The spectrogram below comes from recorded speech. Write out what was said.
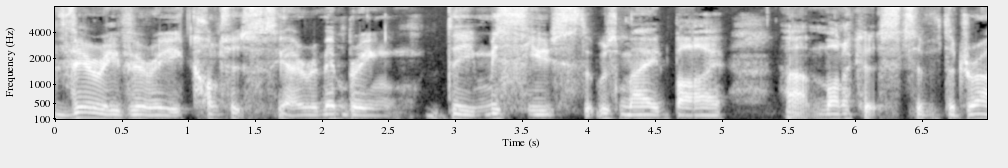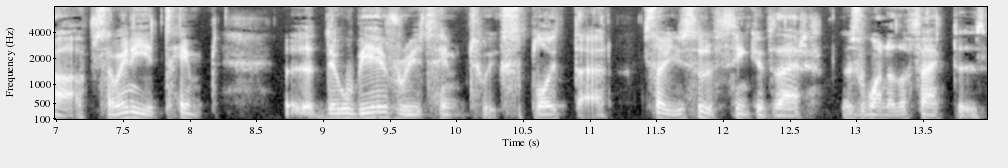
very, very conscious, you know, remembering the misuse that was made by uh, monarchists of the draft. So any attempt, uh, there will be every attempt to exploit that. So you sort of think of that as one of the factors.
